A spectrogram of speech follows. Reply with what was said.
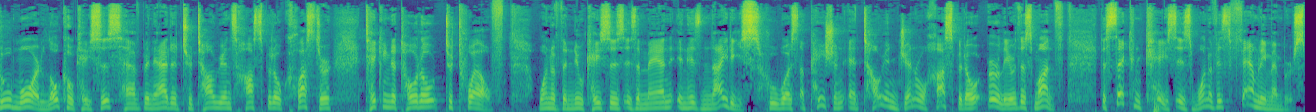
two more local cases have been added to Taoyuan's hospital cluster, taking the total to 12. One of the new cases is a man in his 90s who was a patient at Taoyuan General Hospital earlier this month. The second case is one of his family members.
